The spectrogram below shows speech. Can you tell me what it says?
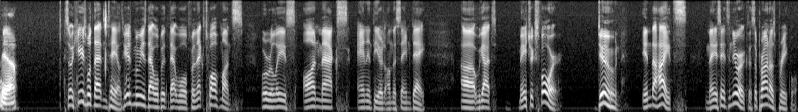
Yeah. So here's what that entails. Here's movies that will be that will for the next 12 months will release on Max and in theaters on the same day. Uh, we got Matrix 4, Dune, In the Heights, Many Saints of Newark, The Sopranos prequel.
